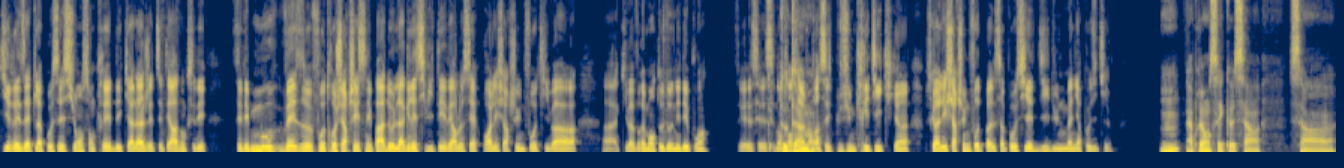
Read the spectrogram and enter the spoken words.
qui reset la possession sans créer de décalage, etc. Donc c'est des c'est des mauvaises fautes recherchées. Ce n'est pas de l'agressivité vers le cercle pour aller chercher une faute qui va euh, qui va vraiment te donner des points. C'est dans ton sens. c'est plus une critique parce qu'aller chercher une faute, ça peut aussi être dit d'une manière positive. Hmm. Après, on sait que c'est un, un,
